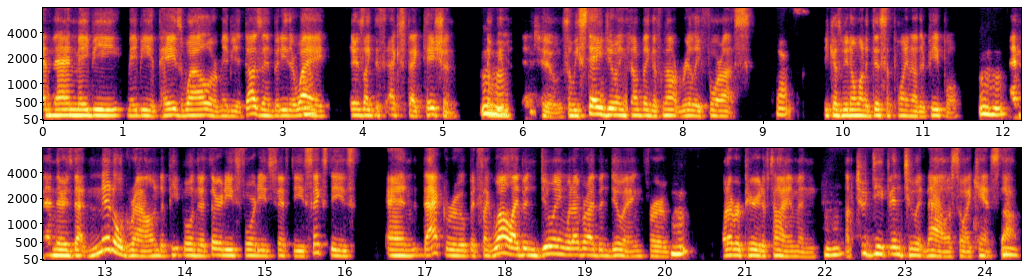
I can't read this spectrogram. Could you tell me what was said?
And then maybe maybe it pays well or maybe it doesn't, but either way, there's like this expectation that we Mhm. live into. So we stay doing something that's not really for us Yes. because we don't want to disappoint other people. Mhm. And then there's that middle ground of people in their 30s, 40s, 50s, 60s. And that group, it's like, well, I've been doing whatever I've been doing for Mhm. whatever period of time, and Mhm. I'm too deep into it now, so I can't stop.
